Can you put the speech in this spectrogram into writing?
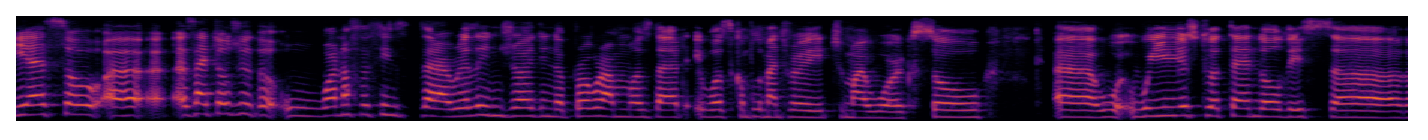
Yeah, so uh, as I told you, the, one of the things that I really enjoyed in the program was that it was complementary to my work. So uh, we used to attend all these uh,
